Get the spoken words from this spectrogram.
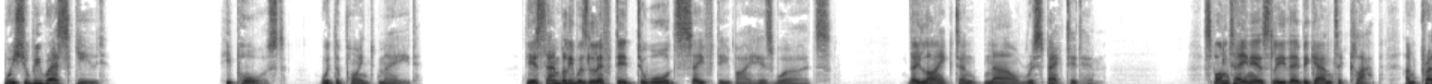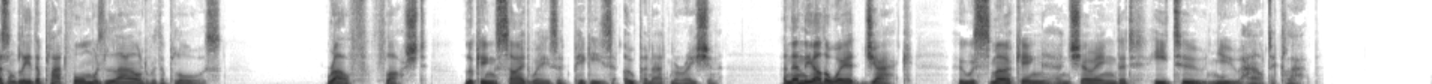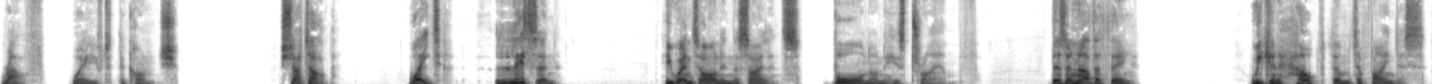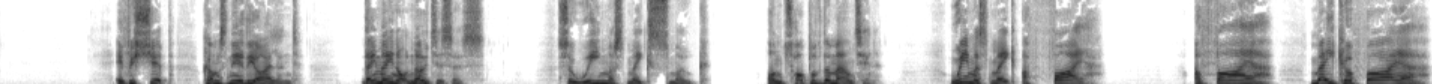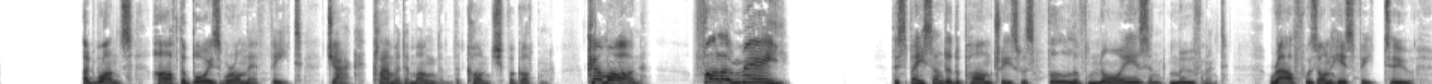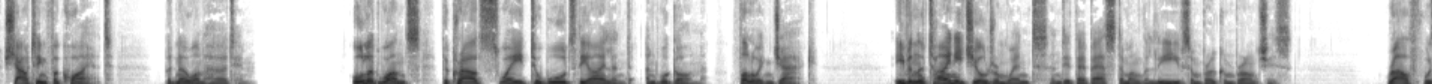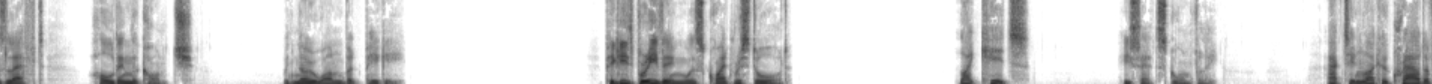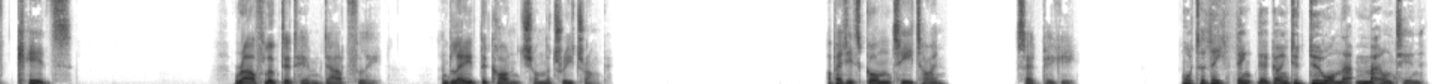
we shall be rescued. He paused, with the point made. The assembly was lifted towards safety by his words. They liked and now respected him. Spontaneously they began to clap, and presently the platform was loud with applause. Ralph flushed, looking sideways at Piggy's open admiration, and then the other way at Jack, who was smirking and showing that he too knew how to clap. Ralph waved the conch. Shut up! Wait! Listen! He went on in the silence, borne on his triumph. There's another thing. We can help them to find us. If a ship comes near the island, they may not notice us. So we must make smoke on top of the mountain. We must make a fire. A fire! Make a fire! At once, half the boys were on their feet. Jack clamoured among them, the conch forgotten. Come on! Follow me! The space under the palm trees was full of noise and movement. Ralph was on his feet too, shouting for quiet, but no one heard him. All at once, the crowd swayed towards the island and were gone, following Jack. Even the tiny children went and did their best among the leaves and broken branches. Ralph was left holding the conch, with no one but Piggy. Piggy's breathing was quite restored. Like kids, he said scornfully. Acting like a crowd of kids. Ralph looked at him doubtfully and laid the conch on the tree trunk. I bet it's gone tea time, said Piggy. What do they think they're going to do on that mountain?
